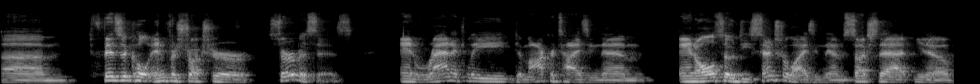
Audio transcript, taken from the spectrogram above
um, physical infrastructure services and radically democratizing them and also decentralizing them such that you know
